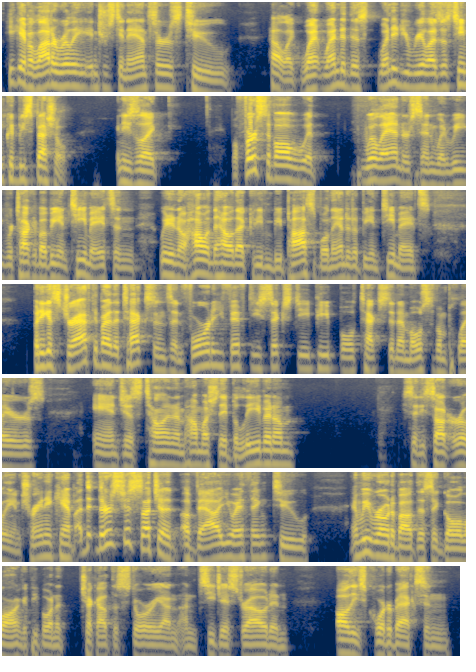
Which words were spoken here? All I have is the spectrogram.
He gave a lot of really interesting answers to hell, like when when did this when did you realize this team could be special? And he's like, well, first of all, with Will Anderson, when we were talking about being teammates, and we didn't know how in the hell that could even be possible, and they ended up being teammates. But he gets drafted by the Texans, and 40, 50, 60 people texted him, most of them players, and just telling him how much they believe in him. He said he saw it early in training camp. There's just such a, a value, I think, to, and we wrote about this at Go Long. If people want to check out the story on, on CJ Stroud and all these quarterbacks and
